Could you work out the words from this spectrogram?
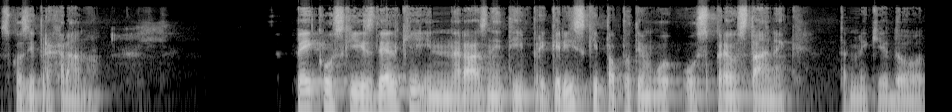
skozi prehrano. Pejkovski izdelki in razni ti prigrizki, pa potem uspe ostanek, tam nekje do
